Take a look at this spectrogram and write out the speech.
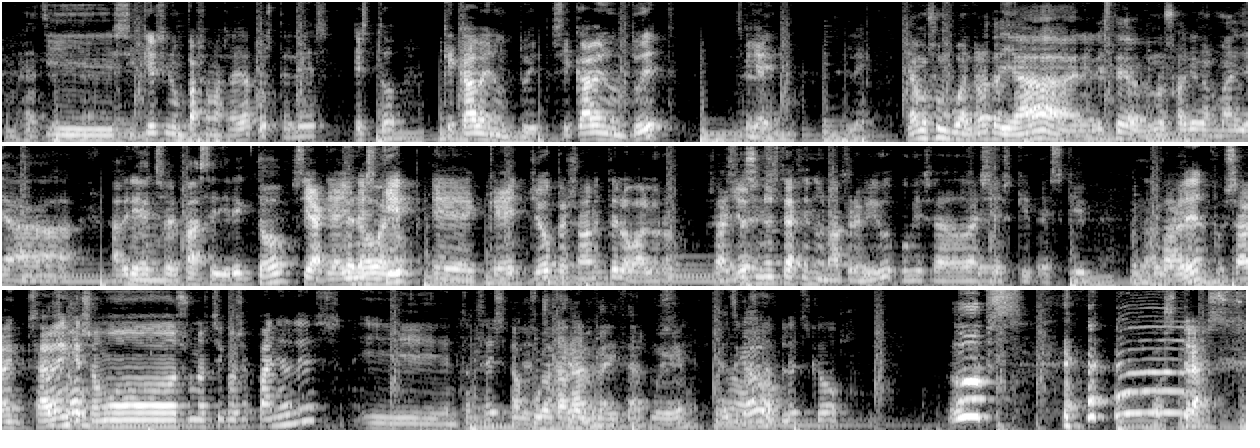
Comprehensive, Y si quieres ir un paso más allá, pues te lees esto que cabe en un tweet. Si cabe en un tweet, Se bien. lee, se lee. Llevamos un buen rato ya en el este, un usuario normal ya habría hecho el pase directo. Sí, aquí hay un bueno, skip eh, que yo personalmente lo valoro. O sea, yo si es. no estoy haciendo una preview, hubiese dado a ese skip. Skip. Bueno, Vale, pues saben, saben Let's que go. somos unos chicos españoles y entonces a ajustarán. localizar, muy bien. Sí. Let's go. a- Let's go. ¡Ups! ¡Ostras!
